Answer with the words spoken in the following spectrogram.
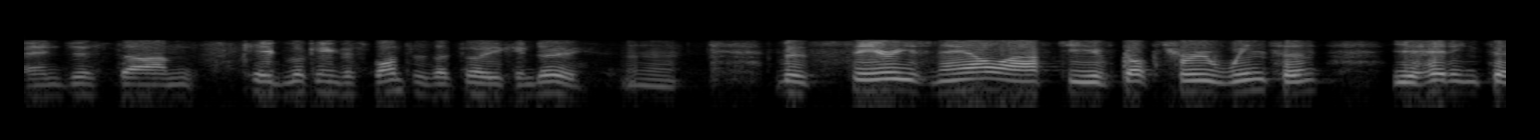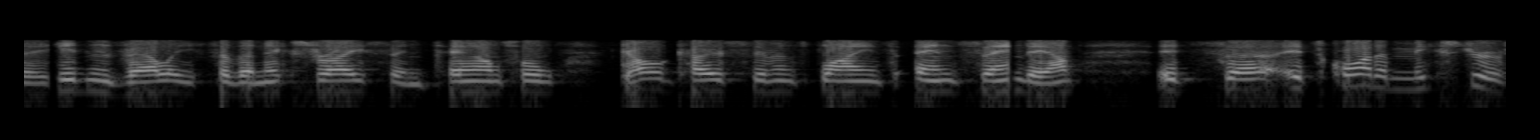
and just um, keep looking for sponsors. That's all you can do. Mm. The series now, after you've got through Winton, you're heading to Hidden Valley for the next race, and Townsville, Gold Coast, Symmons Plains, and Sandown. It's uh, it's quite a mixture of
